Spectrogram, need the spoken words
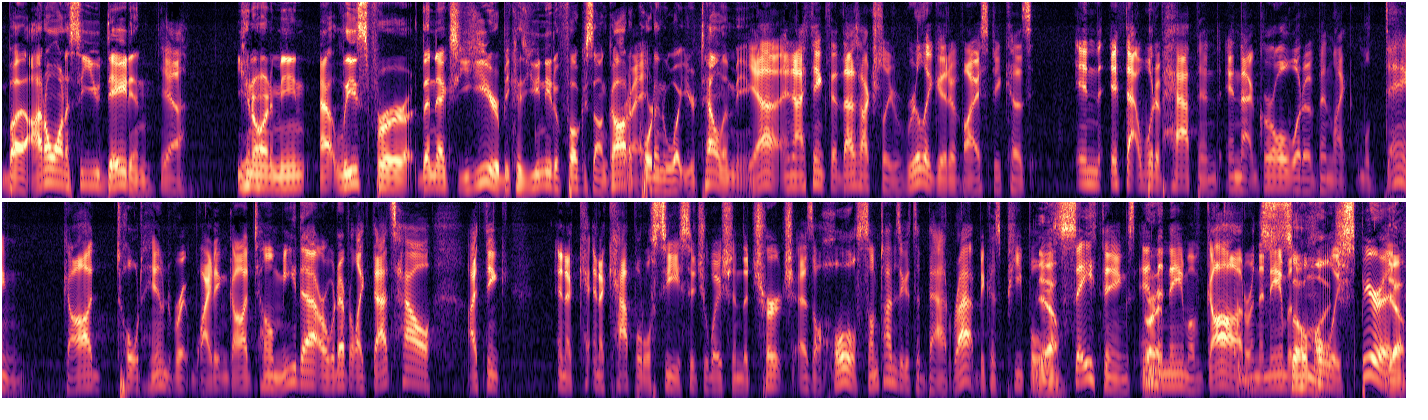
but I don't want to see you dating. Yeah. You know what I mean? At least for the next year because you need to focus on God Right. according to what you're telling me. Yeah, and I think that that's actually really good advice because in if that would have happened and that girl would have been like, "Well, dang, God told him to break. Why didn't God tell me that or whatever?" Like that's how I think in a in a capital C situation, the church as a whole sometimes it gets a bad rap because people Yeah. say things in Right. the name of God or in the name So of the Holy much. Spirit, Yeah.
